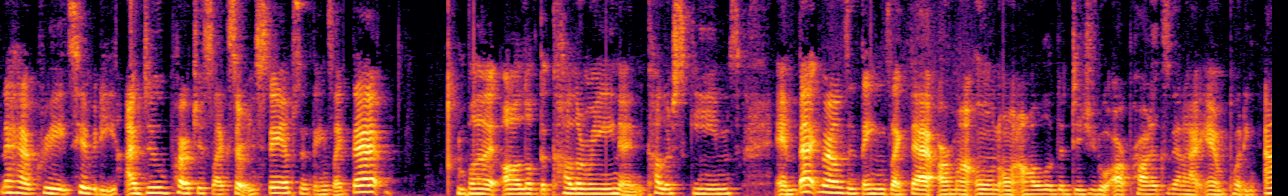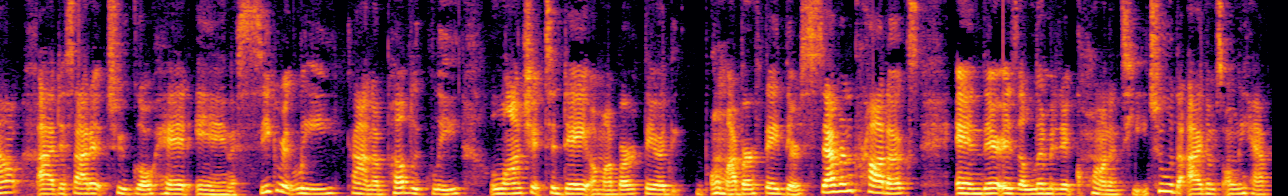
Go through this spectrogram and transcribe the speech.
and i have creativity. I do purchase like certain stamps and things like that but all of the coloring and color schemes and backgrounds and things like that are my own on all of the digital art products that I am putting out. I decided to go ahead and secretly, kind of publicly, launch it today on my birthday. On my birthday, there's seven products and there is a limited quantity. Two of the items only have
